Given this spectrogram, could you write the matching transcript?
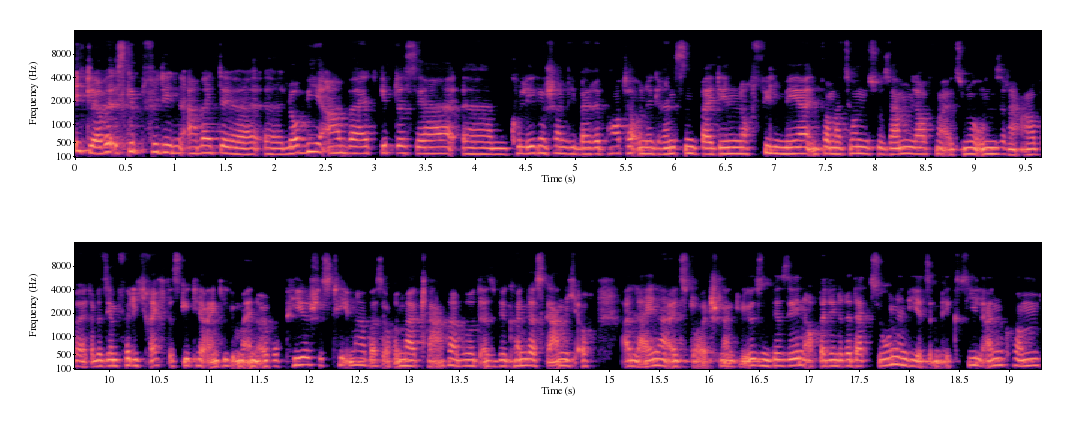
Ich glaube, es gibt für die Arbeit der äh, Lobbyarbeit, gibt es ja ähm, Kollegen schon wie bei Reporter ohne Grenzen, bei denen noch viel mehr Informationen zusammenlaufen als nur unsere Arbeit. Aber Sie haben völlig recht, es geht hier eigentlich um ein europäisches Thema, was auch immer klarer wird. Also wir können das gar nicht auch alleine als Deutschland lösen. Wir sehen auch bei den Redaktionen, die jetzt im Exil ankommen,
